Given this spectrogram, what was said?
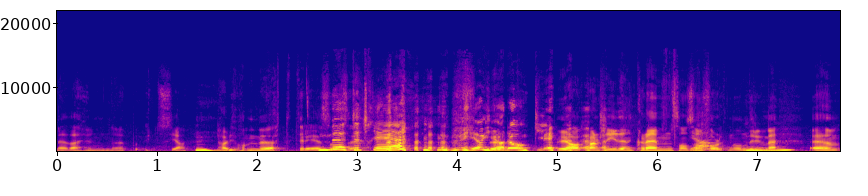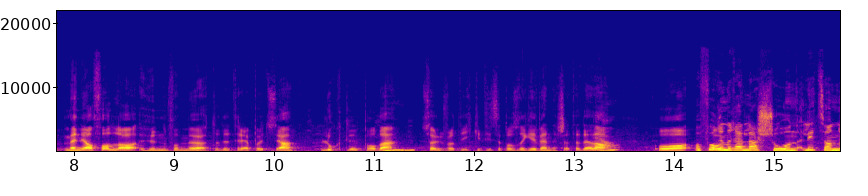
med deg hundene på utsida. Lar de på møtetreet. så å si. Møtetreet. og gjør det ordentlig. Ja, kanskje gi det en klem, sånn som Ja. folk noen driver med. Um, men iallfall la hunden få møte det treet på utsida. Lukte litt på det. Sørge for at de ikke tisser på det, så de ikke venner seg til det. da. Ja. Og, Og for en relasjon. Litt sånn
